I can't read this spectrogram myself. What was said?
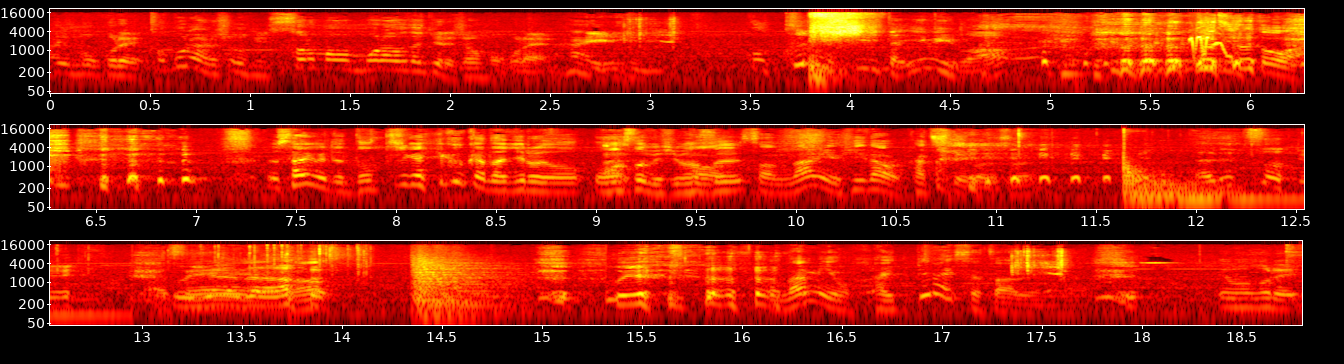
ってもうこれそこにある商品そのままもらうだけでしょもうこれ。はい。これくじ引いた意味は？くじとは？最後じゃどっちが引くかだけのお遊びします？そう何を引いた方が勝ちっていうことです？何それせーの。親だ波も入ってない説あるよね。でもこれ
